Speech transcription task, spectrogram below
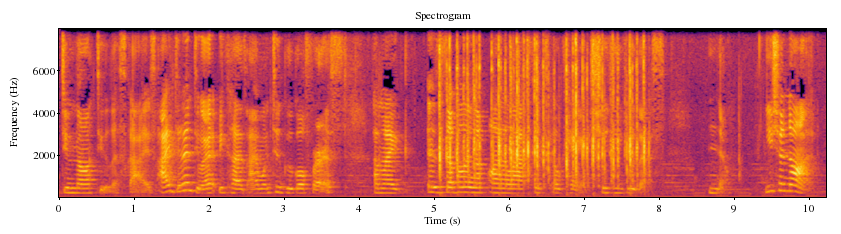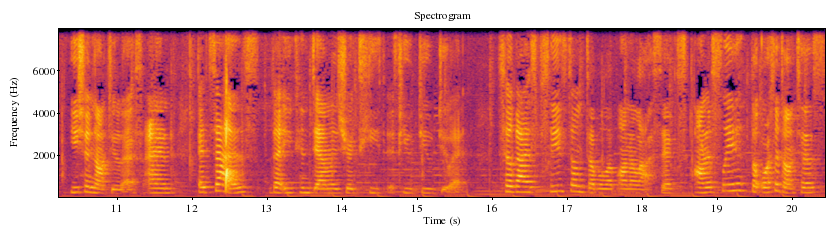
Do not do this, guys. I didn't do it because I went to Google first. I'm like, is doubling up on elastics okay? Should you do this? No, you should not. You should not do this. And it says that you can damage your teeth if you do do it. So guys, please don't double up on elastics. Honestly, the orthodontist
